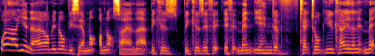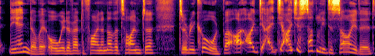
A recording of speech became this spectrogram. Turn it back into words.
Well, you know, I mean, obviously, I'm not. I'm not saying that because because if it if it meant the end of Tech Talk UK, then it meant the end of it, or we'd have had to find another time to to record. But I I, I- I just suddenly decided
